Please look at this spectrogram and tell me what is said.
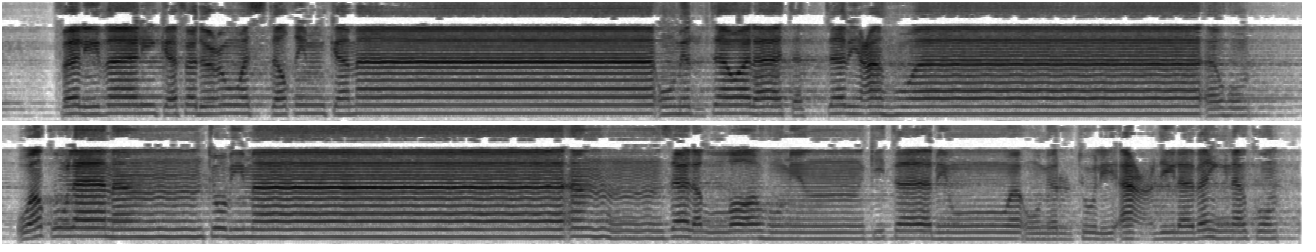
فلذلك فادع واستقم كما امرت ولا تتبع اهواءهم وقل امنت بما انزل الله من كتاب وامرت لاعدل بينكم ۖ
